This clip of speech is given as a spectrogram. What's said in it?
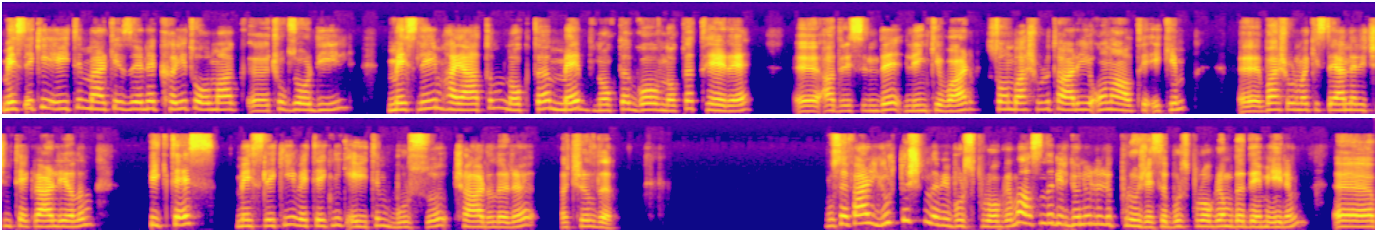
Mesleki eğitim merkezlerine kayıt olmak e, çok zor değil. Mesleğimhayatım.meb.gov.tr e, adresinde linki var. Son başvuru tarihi 16 Ekim. E, başvurmak isteyenler için tekrarlayalım. PİKTES Mesleki ve Teknik Eğitim Bursu çağrıları açıldı. Bu sefer yurt dışında bir burs programı aslında bir gönüllülük projesi burs programı da demeyelim. Ee,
